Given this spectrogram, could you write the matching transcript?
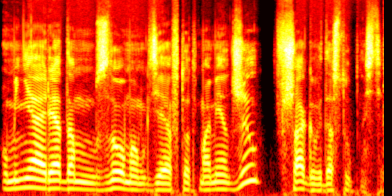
У меня рядом с домом, где я в тот момент жил, в шаговой доступности,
